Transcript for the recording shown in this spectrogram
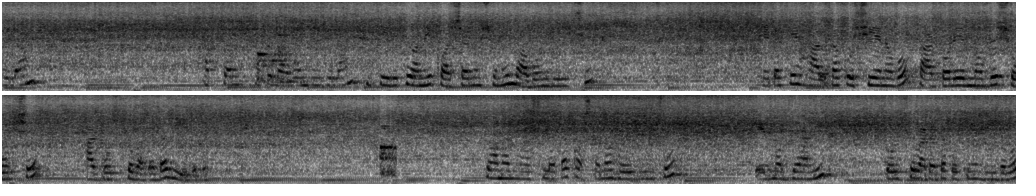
দিলাম। দিয়ে দিলাম। যেহেতু আমি কষানোর সময় লবণ দিয়েছি, এটাকে হালকা কষিয়ে নেব। তারপরে এর মধ্যে সর্ষে আর পোস্ত বাটাটা দিয়ে দেবো। তো আমার মশলাটা কষানো হয়ে গিয়েছে। এর মধ্যে আমি সর্ষে বাটাটা প্রথমে দিয়ে দেবো।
